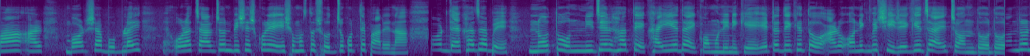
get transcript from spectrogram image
মা আর বর্ষা বুবলাই, ওরা চারজন বিশেষ করে এই সমস্ত সহ্য করতে পারে না। পর দেখা যাবে নতুন নিজের হাতে খাইয়ে দেয় কমলিনীকে। এটা দেখে তো আরও অনেক বেশি রেগে যায় চন্দন চন্দন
